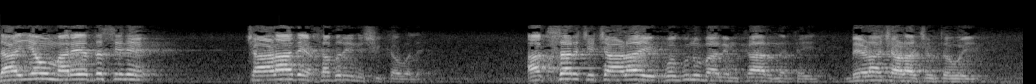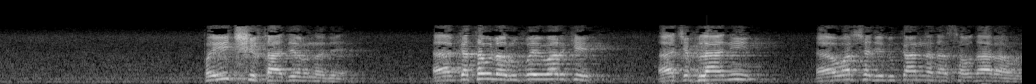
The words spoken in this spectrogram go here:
دا یو مری د سینې چاړه ده خبرې نشي کولای اکثر چې چاړای وګونو باندې امکار نه کوي بیړا چاړا چوته وای په هیڅ شي قادر نه دی کته ول روپۍ ورکې چې پلاني ورشه دې دکان نه دا سودا راوړ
